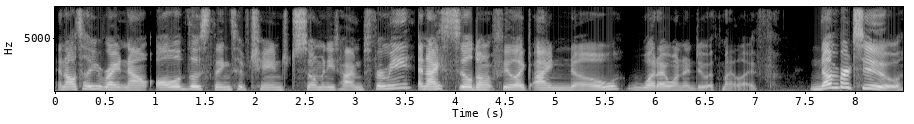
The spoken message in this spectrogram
And I'll tell you right now, all of those things have changed so many times for me, and I still don't feel like I know what I want to do with my life. Number two,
